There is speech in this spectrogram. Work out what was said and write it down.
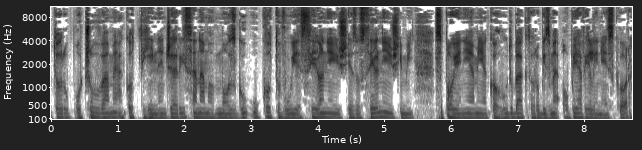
ktorú počúvame ako tínedžeri sa nám v mozgu ukotvuje silnejšie so silnejšími spojeniami ako hudba, ktorú by sme objavili neskôr.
